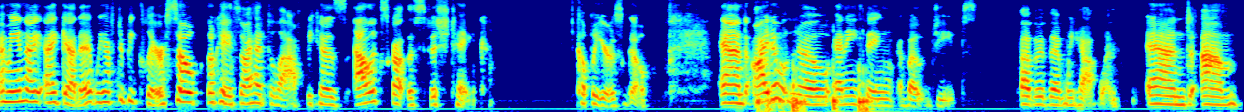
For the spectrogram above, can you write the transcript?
i mean i i get it. We have to be clear. So okay so i had to laugh because alex got this fish tank a couple years ago. And i don't know anything about jeeps other than we have one. And um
